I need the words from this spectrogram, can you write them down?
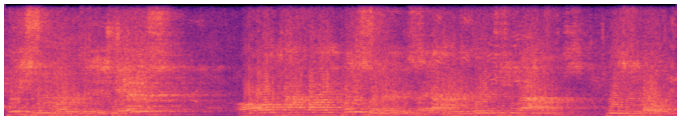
Please report to the chairs. All top five place winners at 113 pounds. Please report.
